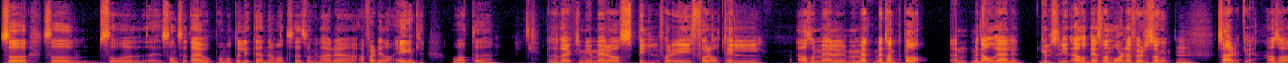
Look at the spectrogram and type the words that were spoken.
Så, så, så sånn sett er jeg jo på en måte litt enig om at sesongen er, eh, er ferdig, da, egentlig. Og at uh, altså, Det er jo ikke så mye mer å spille for i forhold til altså med, med, med tanke på da, en medalje eller gullstrid. Altså det som er målene før sesongen, så er det jo ikke det. Altså,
